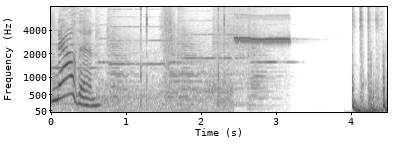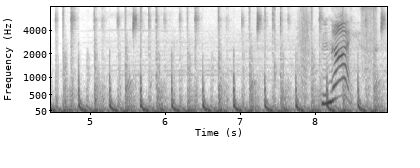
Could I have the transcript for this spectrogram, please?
Now then. Nice!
